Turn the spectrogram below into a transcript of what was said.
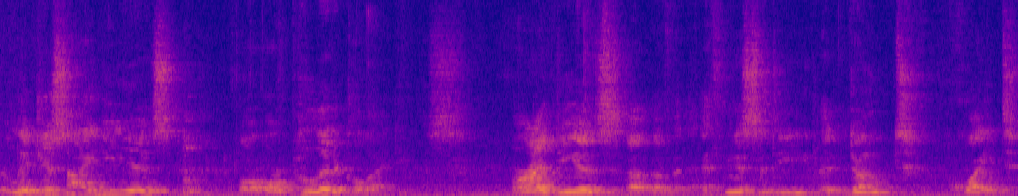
religious ideas or, or political ideas, or ideas of, of ethnicity that don't quite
